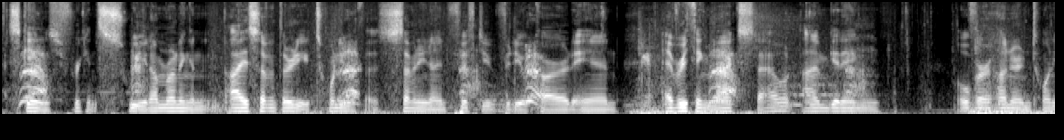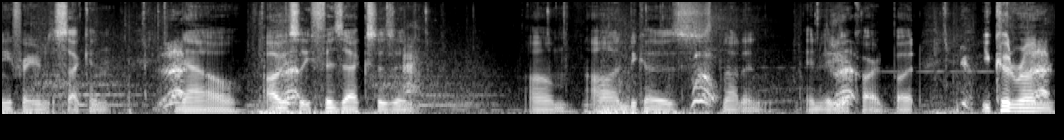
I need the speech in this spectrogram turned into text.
This game is freaking sweet. I'm running an i7-3820 with a 7950 video card and everything maxed out. I'm getting over 120 frames a second. Now, obviously PhysX isn't um, on because it's not an NVIDIA card, but you could run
